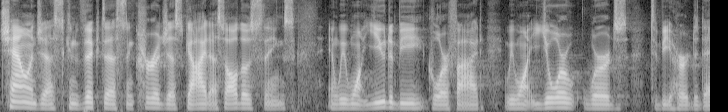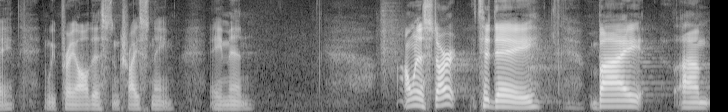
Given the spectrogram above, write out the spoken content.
challenge us, convict us, encourage us, guide us, all those things and we want you to be glorified. We want your words to be heard today. And we pray all this in Christ's name. Amen. I want to start today by um,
